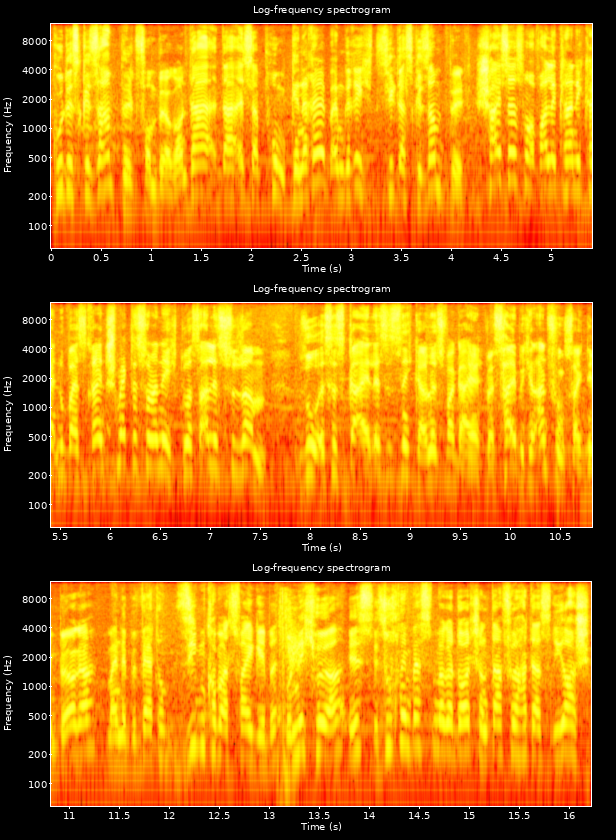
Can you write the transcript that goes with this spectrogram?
gutes Gesamtbild vom Burger. Und da, da ist der Punkt. Generell beim Gericht zielt das Gesamtbild. Scheiß erstmal auf alle Kleinigkeiten, du beißt rein, schmeckt es oder nicht. Du hast alles zusammen. So, ist es geil, ist es nicht geil und es war geil. Weshalb ich in Anführungszeichen dem Burger meine Bewertung 7,2 gebe und nicht höher ist, wir suchen den besten Burger Deutschlands und dafür hat das Brioche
